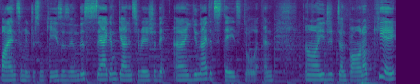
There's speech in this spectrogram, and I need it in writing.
find some interesting cases in the second currency ratio, the uh, United States dollar and uh, Egyptian pound. Okay,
